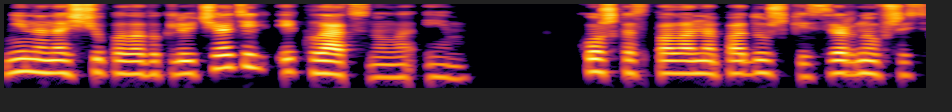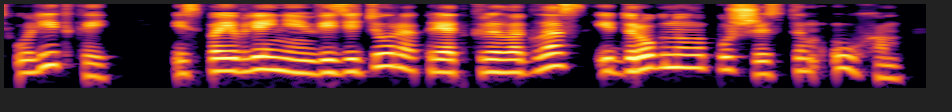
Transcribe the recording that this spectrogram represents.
Нина нащупала выключатель и клацнула им. Кошка спала на подушке, свернувшись улиткой, и с появлением визитера приоткрыла глаз и дрогнула пушистым ухом –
